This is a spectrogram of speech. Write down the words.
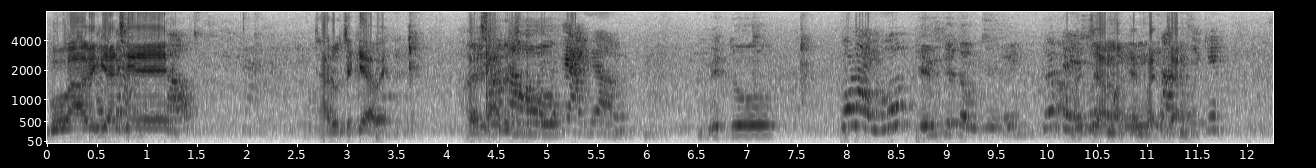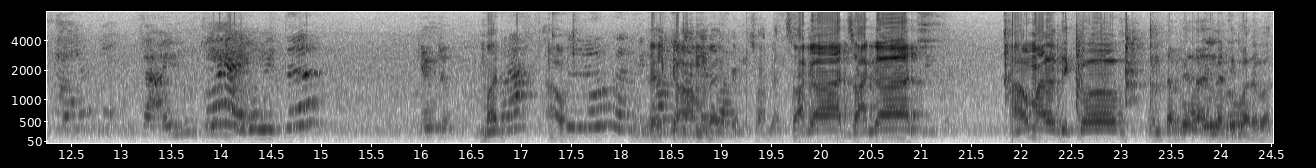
બુવા આવી ગયા છે. સારું છે કે હવે? હવે સારું છે. કોણ આવ્યું? કેમ છે તમને? કોણ આવ્યું? મજામાં? કોણ આવ્યું મિત્ર? કેમ છો? મત આવો. વેલકમ વેલકમ સ્વાગત સ્વાગત સ્વાગત. આવો મારો દીકરો. એની તબિયત જ નથી બરાબર.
